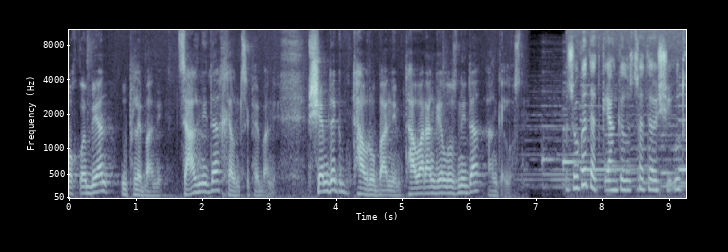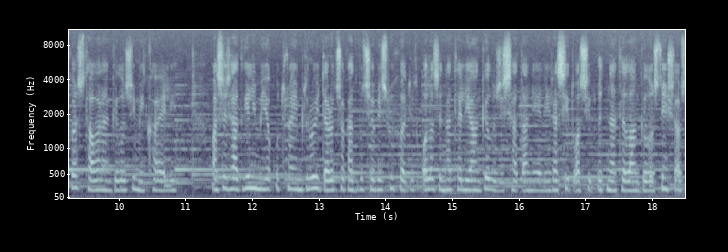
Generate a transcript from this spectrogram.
მოხვებიან უფლებანი, ძალნი და ხელმწიფებანი. შემდეგ მთავრობანი, მთავარანგელოზნი და ანგელოზნი. ზოგადად კი ანგელოზ სათავეში უდგას მთავარანგელოზი მიქაელი. მასეს ადგილი მიეკუთვნა იმ დროიდან, როცა გადმოცემის მიხედვით ყველაზე ნათელი ანგელოზი სატანიელი, რა სიტყვა სიტყვით ნათელ ანგელოზს ნიშნავს,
